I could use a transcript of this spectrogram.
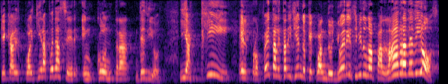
que cualquiera pueda hacer en contra de Dios. Y aquí el profeta le está diciendo que cuando yo he recibido una palabra de Dios,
